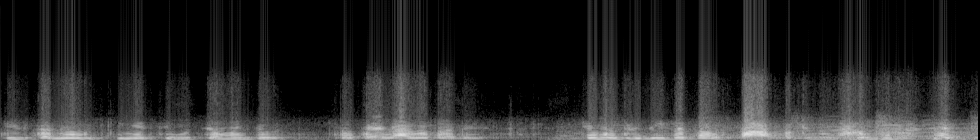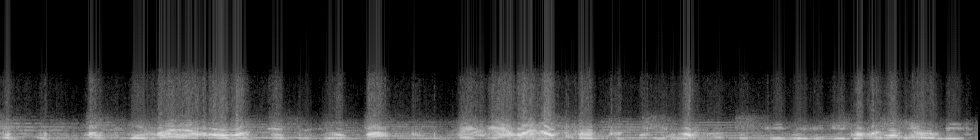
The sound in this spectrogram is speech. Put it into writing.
Tive também uma tinha, tinha, tinha muito, só pegar outra vez. Tinha uma entrevista com o Papa, que não Mas quem vai a Roma sempre vê o Papa. Pois é, mas não foi possível. Não foi possível devido ao compromisso.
